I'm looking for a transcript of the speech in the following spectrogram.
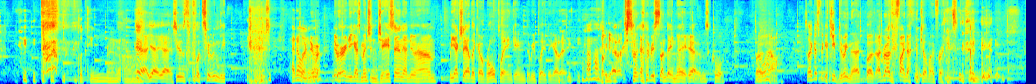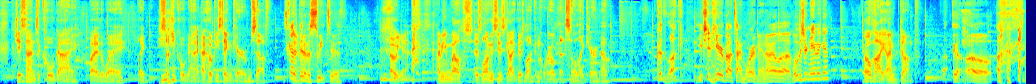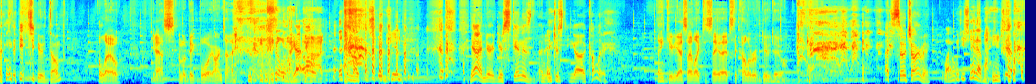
Platoon? right? Uh, Yeah, yeah, yeah. She was the platoon leader. I So I don't knew know. her, knew her, and you guys mentioned Jason. I knew him. We actually had like a role playing game that we played together. Oh yeah. every, Sun- every Sunday night. Yeah, it was cool. But, Oh wow. So I guess we could keep doing that, but I'd rather find out who killed my friends. Jason's a cool guy, by the way. Like such a cool guy. I hope he's taking care of himself. He's got Yeah. a bit of a sweet tooth. Oh yeah. I mean, well, as long as he's got good luck in the world, that's all I care about. Good luck. You should hear about Time War, man. I'll, uh, what was your name again? Oh hi, I'm Dump. Uh, oh, nice to meet you, Dump. Hello. Yes, I'm a big boy, aren't I? oh my Yeah, oh. god. That's a nice description. Yeah, and your your skin is an interesting uh, color. Thank you. Yes, I like to say that it's the color of doo doo. That's so charming. Why would you say that about yourself?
